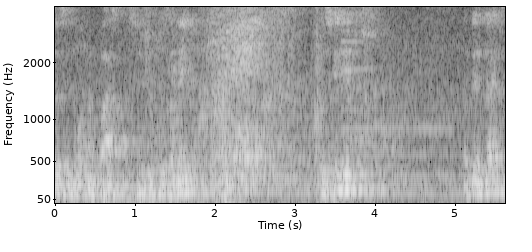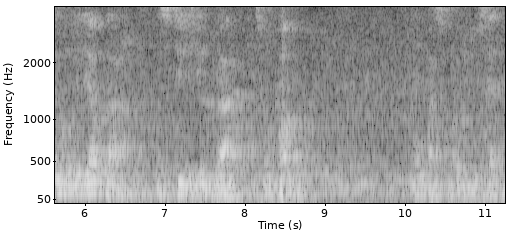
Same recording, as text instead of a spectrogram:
meus irmãos na paz do Senhor Jesus, amém? Meus queridos, na verdade o Eliel está tá se dirigindo para São Paulo, com o pastor César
